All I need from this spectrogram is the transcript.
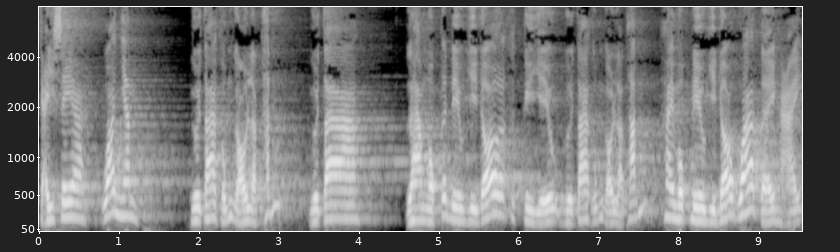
chạy xe quá nhanh người ta cũng gọi là thánh. Người ta làm một cái điều gì đó kỳ diệu người ta cũng gọi là thánh. Hay một điều gì đó quá tệ hại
